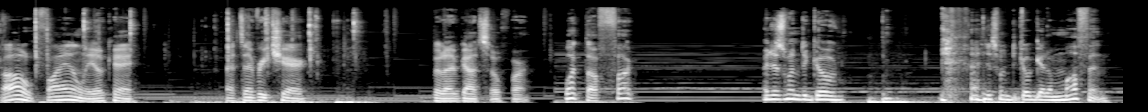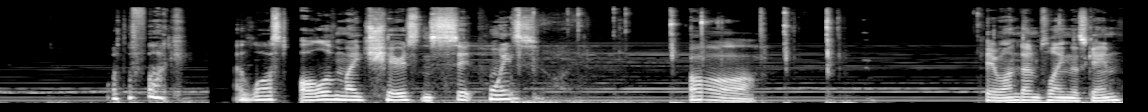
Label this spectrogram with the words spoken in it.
Oh, finally, okay. That's every chair that I've got so far. What the fuck? I just went to go... I just went to go get a muffin. What the fuck? I lost all of my chairs and sit points? Oh. Okay, well I'm done playing this game.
